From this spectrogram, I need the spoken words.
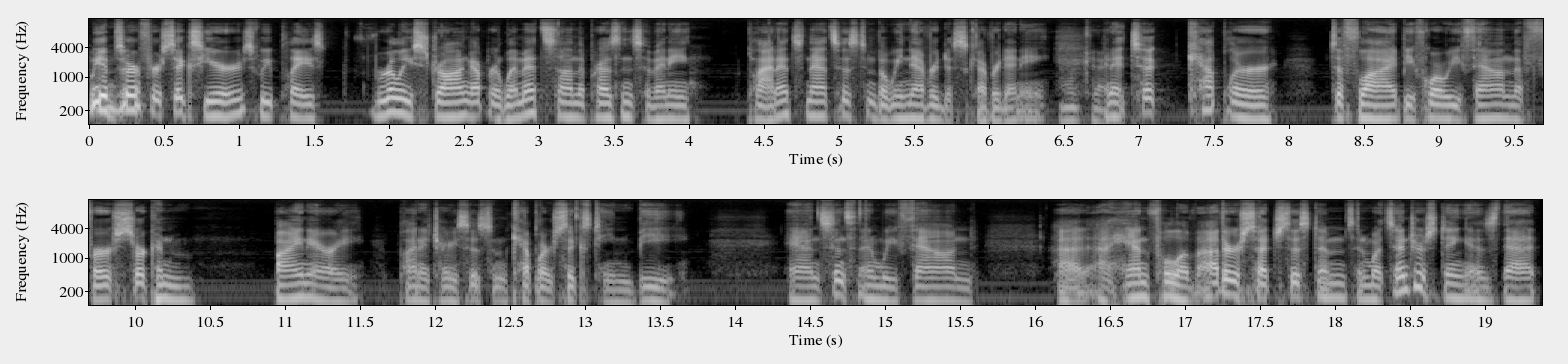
We observed for six years. We placed really strong upper limits on the presence of any planets in that system, but we never discovered any. Okay. And it took Kepler to fly before we found the first circumbinary planetary system, Kepler 16b. And since then, we found uh, a handful of other such systems. And what's interesting is that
